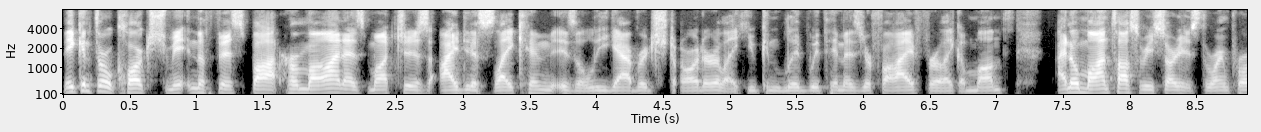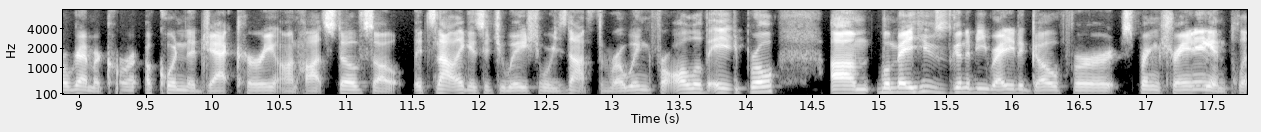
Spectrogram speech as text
they can throw Clarke Schmidt in the fifth spot. Herman, as much as I dislike him, is a league average starter. Like you can live with him as your five for like a month. I know Montas restarted his throwing program according to Jack Curry on Hot Stove. So it's not like a situation where he's not throwing for all of April. Um, LeMahieu's going to be ready to go for spring training and play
